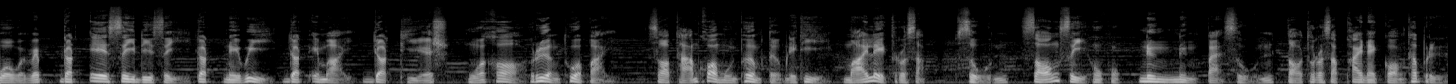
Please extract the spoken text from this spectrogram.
www.acdc.navy.mi.th หัวข้อเรื่องทั่วไป สอบถามข้อมูลเพิ่มเติมได้ที่ หมายเลขโทรศัพท์ 024661180 ต่อโทรศัพท์ภายในกองทัพเรือ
